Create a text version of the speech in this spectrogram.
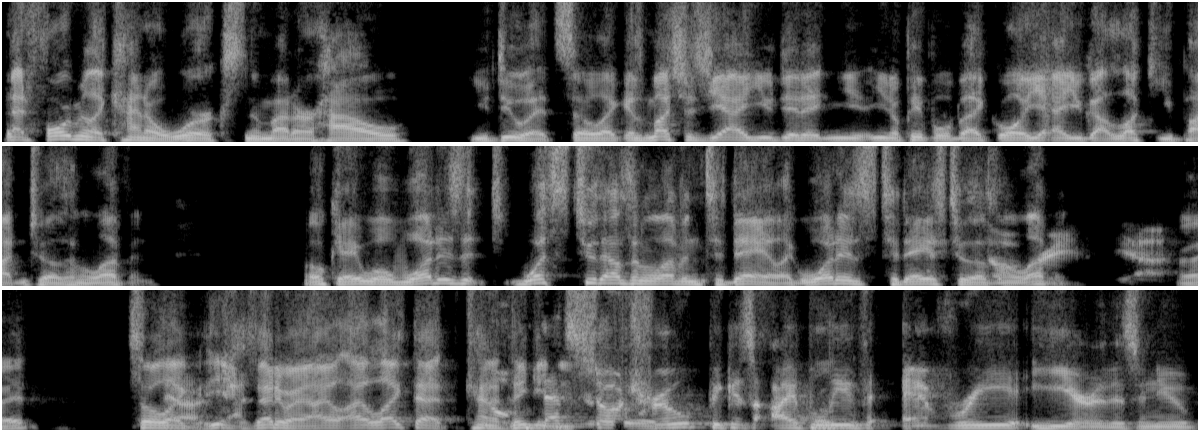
that formula kind of works no matter how you do it. So like as much as yeah, you did it and you, you know, people will be like, well, yeah, you got lucky, you bought in 2011. Okay, well, what is it? What's 2011 today? Like what is today's 2011? yeah. Right. So like, yeah. anyway, I, I like that kind no, of thinking. That's so forward. true because I believe every year there's a new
